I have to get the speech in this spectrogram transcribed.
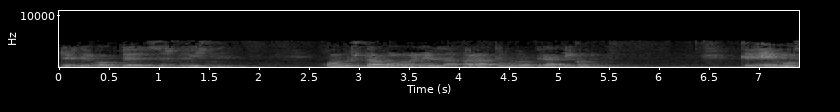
les digo a ustedes, es triste, cuando está en el aparato burocrático, creemos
